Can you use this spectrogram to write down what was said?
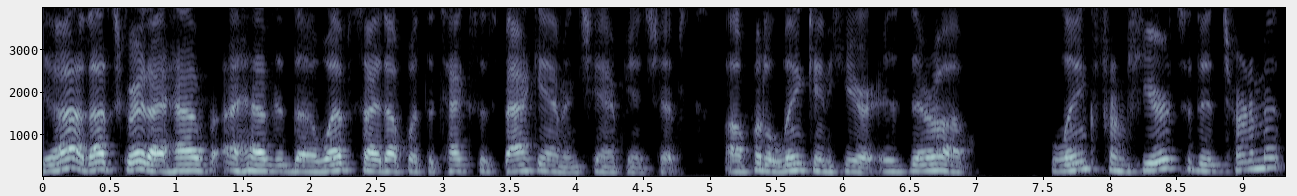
Yeah, that's great. I have I have the website up with the Texas Backgammon Championships. I'll put a link in here. Is there a link from here to the tournament?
